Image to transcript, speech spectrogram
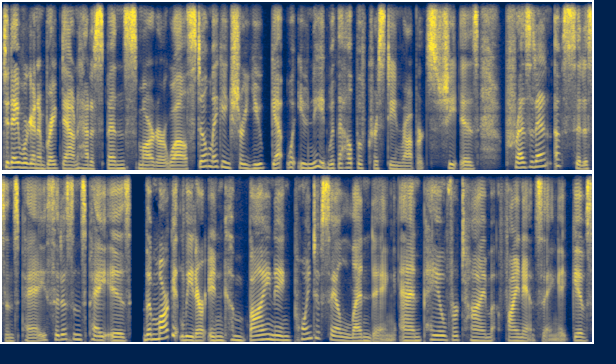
Today, we're going to break down how to spend smarter while still making sure you get what you need with the help of Christine Roberts. She is president of Citizens Pay. Citizens Pay is the market leader in combining point of sale lending and pay over time financing. It gives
